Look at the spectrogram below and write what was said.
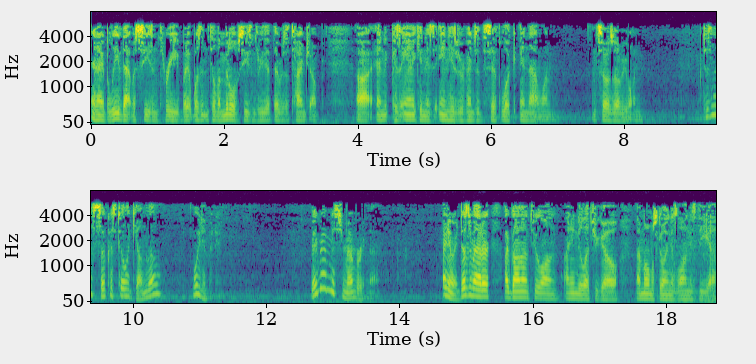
and I believe that was season three, but it wasn't until the middle of season three that there was a time jump. Uh, and because Anakin is in his Revenge of the Sith look in that one, and so is Obi Wan. Doesn't Ahsoka still look young though? Wait a minute. Maybe I'm misremembering that. Anyway, it doesn't matter. I've gone on too long. I need to let you go. I'm almost going as long as the uh,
